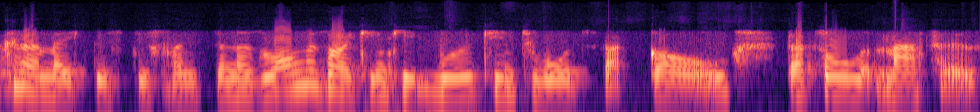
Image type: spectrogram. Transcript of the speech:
can I make this difference? And as long as I can keep working towards that goal, that's all that matters.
